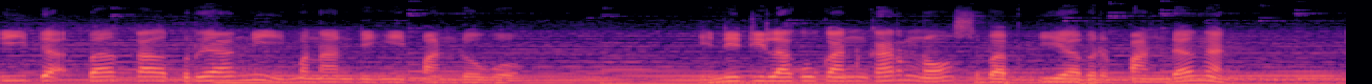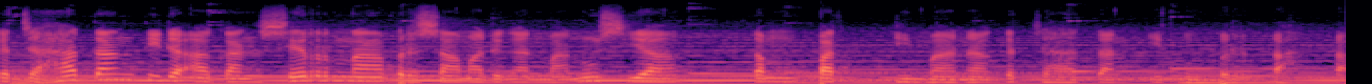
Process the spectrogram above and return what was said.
tidak bakal berani menandingi Pandowo. Ini dilakukan Karno sebab dia berpandangan kejahatan tidak akan sirna bersama dengan manusia tempat di mana kejahatan itu bertahta.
